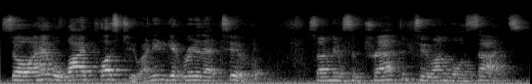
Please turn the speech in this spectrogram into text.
So I have a y plus 2. I need to get rid of that 2. So I'm going to subtract the 2 on both sides.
